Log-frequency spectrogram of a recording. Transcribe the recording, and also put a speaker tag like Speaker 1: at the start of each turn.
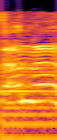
Speaker 1: tan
